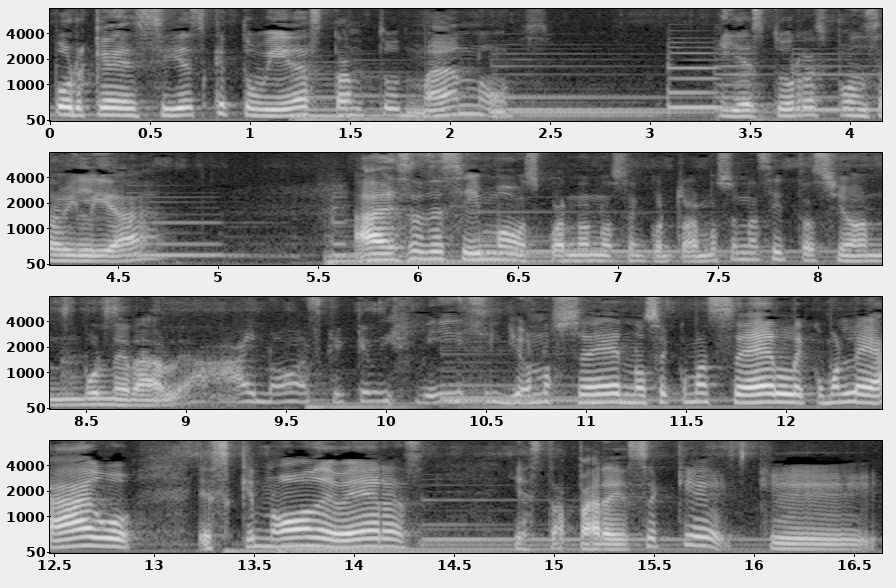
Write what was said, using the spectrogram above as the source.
Porque decides que tu vida está en tus manos y es tu responsabilidad. A veces decimos cuando nos encontramos en una situación vulnerable, ay no, es que qué difícil, yo no sé, no sé cómo hacerle, cómo le hago, es que no, de veras. Y hasta parece que,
